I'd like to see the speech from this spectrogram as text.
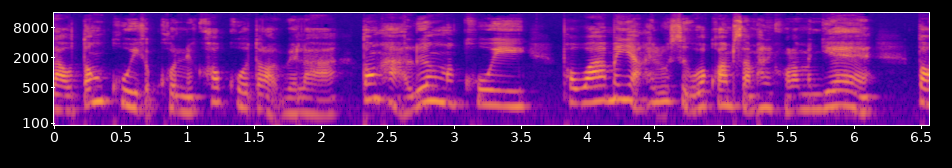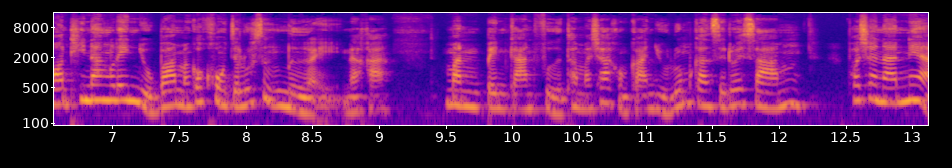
เราต้องคุยกับคนในครอบครัวตลอดเวลา ต้องหาเรื่องมาคุย เพราะว่าไม่อยากให้รู้สึกว่าความสัมพันธ์ของเรามันแย่ ตอนที่นั่งเล่นอยู่บ้านมันก็คงจะรู้สึกเหนื่อยนะคะ มันเป็นการฝืนธรรมชาติของการอยู่ร่วมกันเสียด้วยซ้ำ เพราะฉะนั้นเนี่ย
